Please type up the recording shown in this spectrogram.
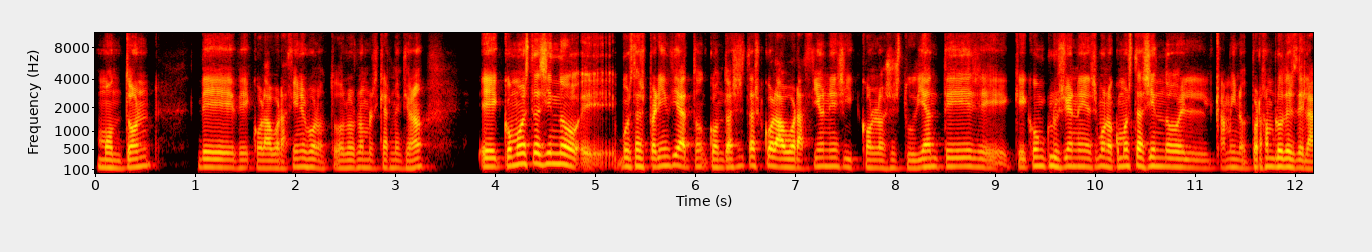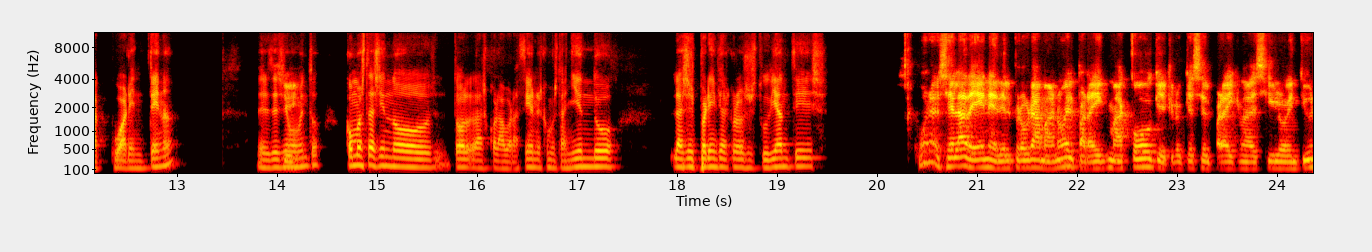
un montón de, colaboraciones, bueno, todos los nombres que has mencionado. Eh, ¿Cómo está siendo vuestra experiencia con todas estas colaboraciones y con los estudiantes? ¿Qué conclusiones, bueno, cómo está siendo el camino? Por ejemplo, desde la cuarentena, desde ese momento, ¿cómo está siendo todas las colaboraciones? ¿Cómo están yendo las experiencias con los estudiantes? Bueno, es el ADN del programa, ¿no? El paradigma CO, que creo que es el paradigma del siglo XXI,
